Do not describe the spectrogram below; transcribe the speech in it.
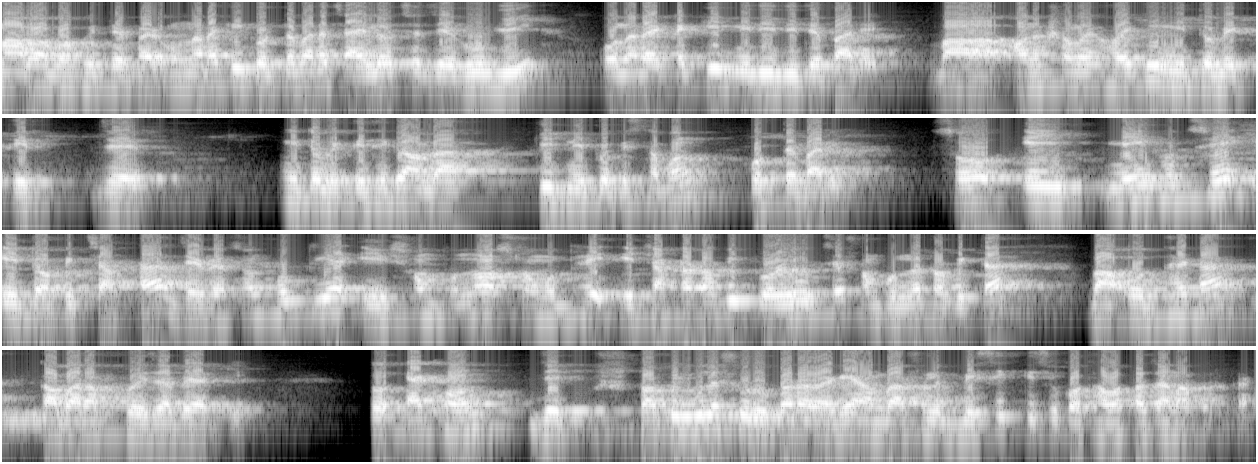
মা বাবা হইতে পারে, ওনারা কি করতে পারে? চাইলে হচ্ছে যে রুগী, ওনারা একটা কিডনি দিয়ে দিতে পারে। বা অনেক সময় হয় কি, মৃত ব্যক্তির যে, মৃত ব্যক্তি থেকে আমরা কিডনি প্রতিস্থাপন করতে পারি। সো এই মেইন হচ্ছে এই টপিক চারটা, যে রেশন প্রক্রিয়া, এই সম্পূর্ণ অষ্টম অধ্যায়, এই চারটা টপিক পড়লে হচ্ছে সম্পূর্ণ টপিকটা বা অধ্যায়টা কভার আপ হয়ে যাবে আর কি। তো এখন যে টপিকগুলো শুরু করার আগে আমরা আসলে বেসিক কিছু কথাবার্তা জানা দরকার।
